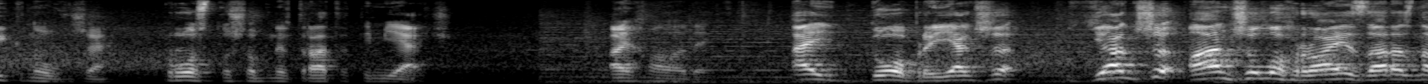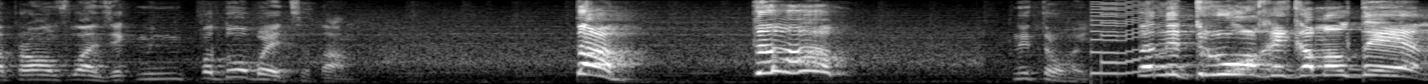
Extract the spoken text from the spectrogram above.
Тикнув вже. Просто щоб не втратити м'яч. Ай, молодець. Ай, добре, як же. Як же Анджело грає зараз на правому фланзі? Як мені подобається там. Там! Там! Не трогай. Та не трогай, Камалден!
